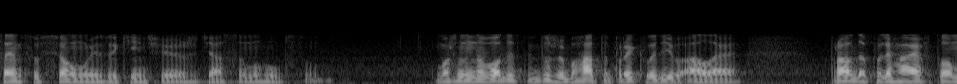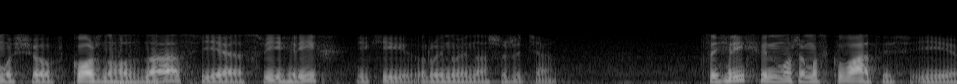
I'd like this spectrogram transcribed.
сенс у всьому і закінчує життя самогубством. Можна наводити дуже багато прикладів, але правда полягає в тому, що в кожного з нас є свій гріх, який руйнує наше життя. Цей гріх він може маскуватись, і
